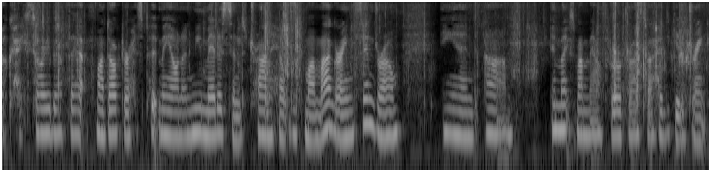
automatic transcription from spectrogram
Okay, sorry about that. My doctor has put me on a new medicine to try and help with my migraine syndrome. And um, it makes my mouth real dry, so I had to get a drink.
